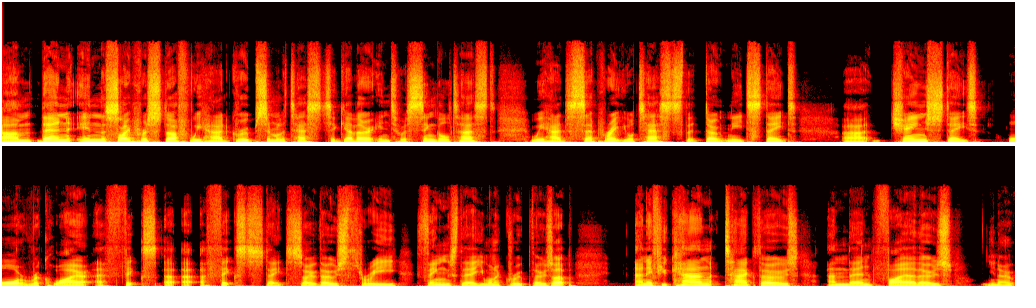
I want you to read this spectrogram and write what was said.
um, then in the Cypress stuff, we had group similar tests together into a single test. We had separate your tests that don't need state, uh, change state, or require a fix a, a fixed state. So those three things there, you want to group those up, and if you can, tag those and then fire those, you know,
